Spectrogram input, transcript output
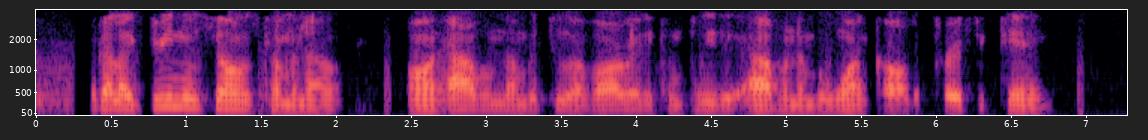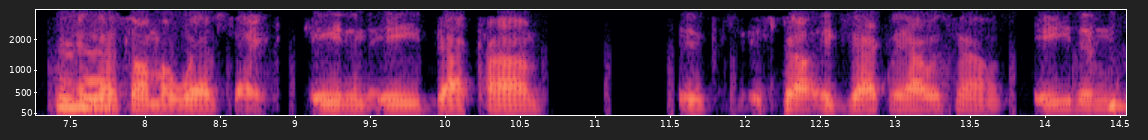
I got like three new songs coming out on album number two. I've already completed album number one called The Perfect 10 mm-hmm. and that's on my website, aidenaid.com. It's, it's spelled exactly how it sounds, aidenaid.com.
